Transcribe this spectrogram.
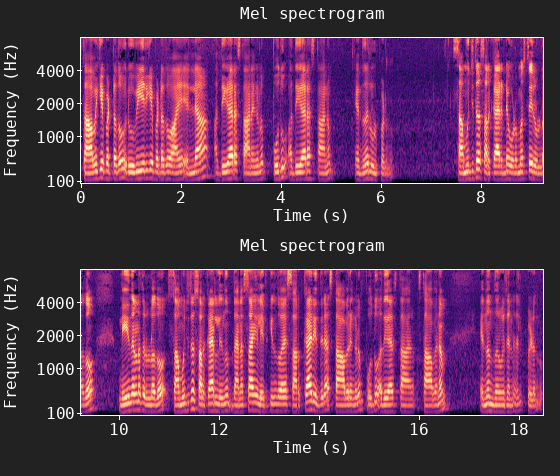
സ്ഥാപിക്കപ്പെട്ടതോ രൂപീകരിക്കപ്പെട്ടതോ ആയ എല്ലാ അധികാര സ്ഥാനങ്ങളും പൊതു അധികാര സ്ഥാനം എന്നതിൽ ഉൾപ്പെടുന്നു. സമുചിത സർക്കാരിന്റെ ഉടമസ്ഥയിലുള്ളതോ നിയന്ത്രണത്തിലുള്ളതോ സമുചിത സർക്കാരിൽ നിന്നും ധനസഹായം ലഭിക്കുന്നതോ സർക്കാർ ഇതര സ്ഥാപനങ്ങളും പൊതു അധികാര സ്ഥാപനം എന്ന നിർവചനത്തിൽ പെടുന്നു.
